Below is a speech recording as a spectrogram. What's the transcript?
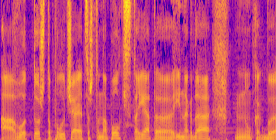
А вот то, что получается, что на полке стоят э, иногда, ну, как бы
